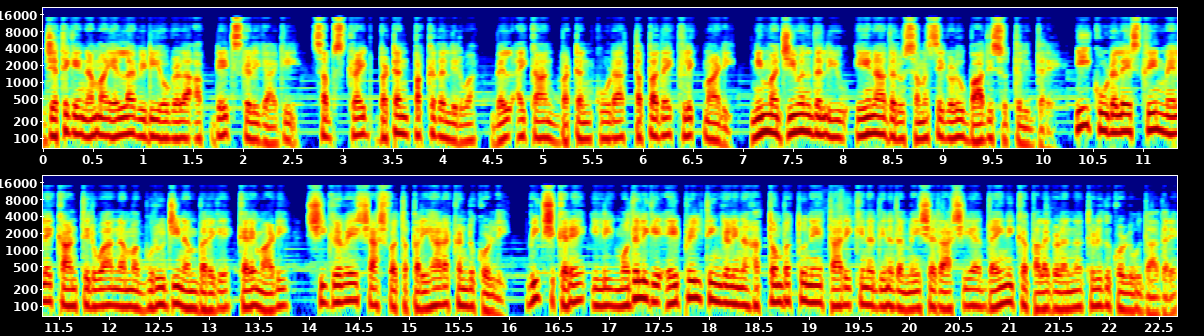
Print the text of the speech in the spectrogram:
ಜತೆಗೆ ನಮ್ಮ ಎಲ್ಲ ವಿಡಿಯೋಗಳ ಅಪ್ಡೇಟ್ಸ್ಗಳಿಗಾಗಿ ಸಬ್ಸ್ಕ್ರೈಬ್ ಬಟನ್ ಪಕ್ಕದಲ್ಲಿರುವ ಬೆಲ್ ಐಕಾನ್ ಬಟನ್ ಕೂಡ ತಪ್ಪದೇ ಕ್ಲಿಕ್ ಮಾಡಿ. ನಿಮ್ಮ ಜೀವನದಲ್ಲಿಯೂ ಏನಾದರೂ ಸಮಸ್ಯೆಗಳು ಬಾಧಿಸುತ್ತಲಿದ್ದರೆ ಈ ಕೂಡಲೇ ಸ್ಕ್ರೀನ್ ಮೇಲೆ ಕಾಣ್ತಿರುವ ನಮ್ಮ ಗುರೂಜಿ ನಂಬರಿಗೆ ಕರೆ ಮಾಡಿ. ಶೀಘ್ರವೇ ಶಾಶ್ವತ ಪರಿಹಾರ ಕಂಡುಕೊಳ್ಳಿ. ವೀಕ್ಷಕರೇ, ಇಲ್ಲಿ ಮೊದಲಿಗೆ ಏಪ್ರಿಲ್ ತಿಂಗಳಿನ ಹತ್ತೊಂಬತ್ತನೇ ತಾರೀಕಿನ ದಿನದ ಮೇಷರಾಶಿಯ ದೈನಿಕ ಫಲಗಳನ್ನು ತಿಳಿದುಕೊಳ್ಳುವುದಾದರೆ,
